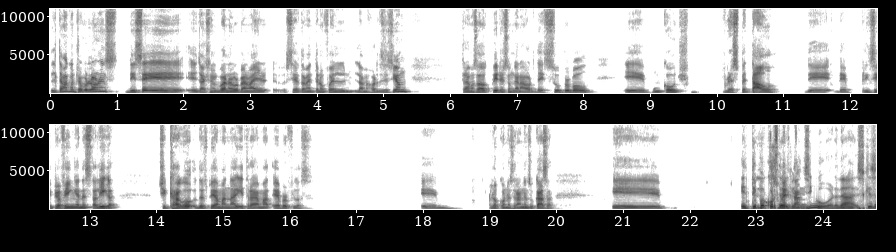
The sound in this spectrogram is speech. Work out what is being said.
el tema con Trevor Lawrence, dice eh, Jackson, bueno, Urban Meyer ciertamente no fue la mejor decisión. Traemos a Doug Peterson, ganador de Super Bowl, un coach respetado de, principio a fin en esta liga. Chicago despide a Matt y trae a Matt Eberfluss eh, lo conocerán en su casa. Eh, el tipo de corte defensivo, ¿verdad? Es que es,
